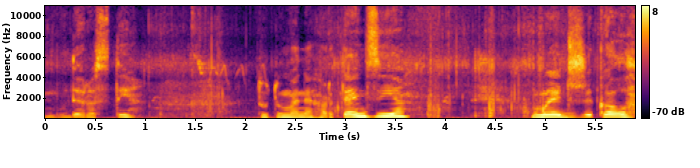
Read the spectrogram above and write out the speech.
Буде рости. Тут у мене гортензія. Magical.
